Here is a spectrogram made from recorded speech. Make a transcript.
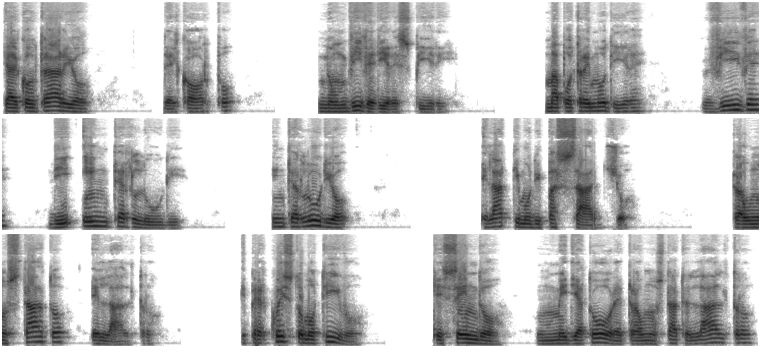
che al contrario del corpo non vive di respiri, ma potremmo dire vive di interludi. Interludio è l'attimo di passaggio tra uno stato e l'altro. E per questo motivo che essendo un mediatore tra uno stato e l'altro,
